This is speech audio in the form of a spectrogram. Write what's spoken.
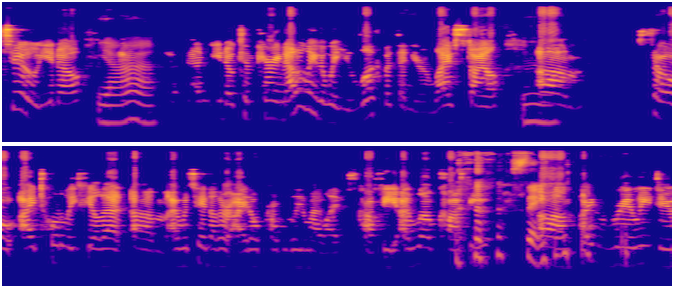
too. You know. yeah, and you know comparing not only the way you look but then your lifestyle mm, um so i totally feel that. Um i would say another idol probably in my life is coffee. I love coffee. Um i really do.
